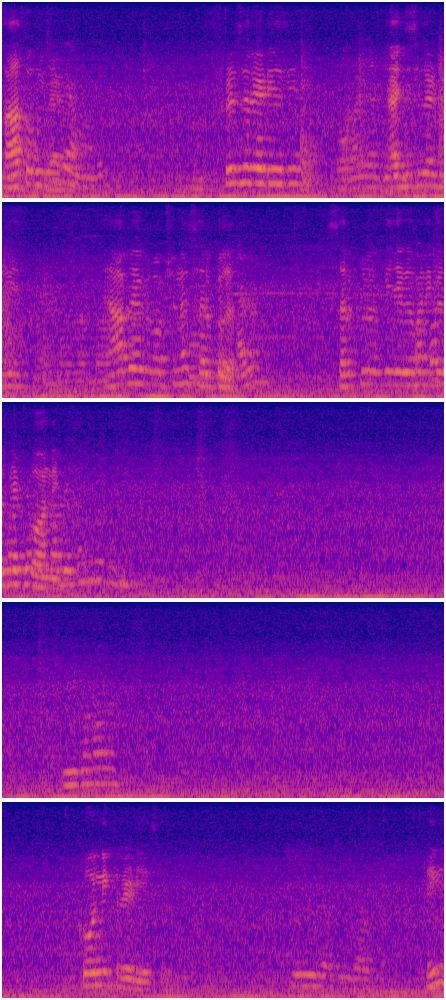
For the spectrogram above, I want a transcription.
सात हो गई। फिर से रेडियस लिया एज सेलेक्ट लिया यहाँ पे एक ऑप्शन है सर्कुलर सर्कुलर की जगह मैंने कर दिया कॉनिक कोनिक रेडियस ठीक है?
